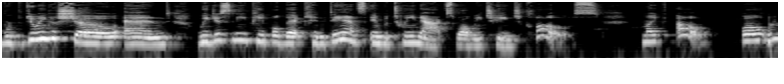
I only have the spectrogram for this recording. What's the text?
we're doing a show and we just need people that can dance in between acts while we change clothes. I'm like, oh, well, hmm.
